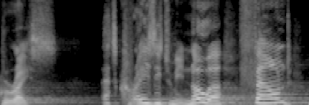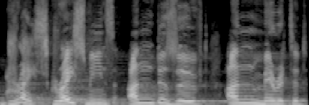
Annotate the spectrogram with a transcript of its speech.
grace. That's crazy to me. Noah found grace. Grace means undeserved, unmerited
